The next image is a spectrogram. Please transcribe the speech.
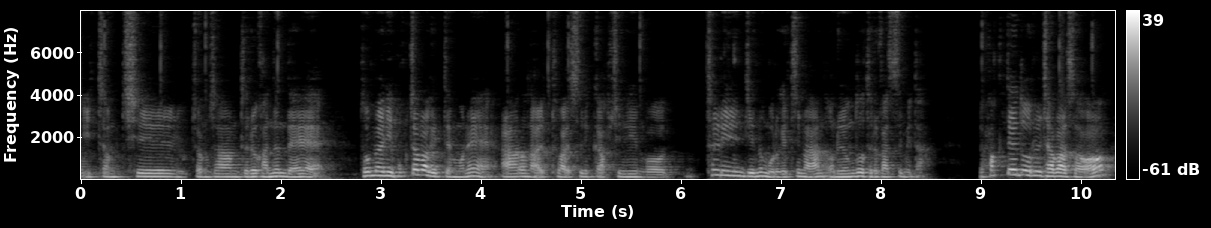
2.7, 6.3 들어갔는데 도면이 복잡하기 때문에 R1, R2, R3 값이 뭐 틀린지는 모르겠지만 어느 정도 들어갔습니다. 확대도를 잡아서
